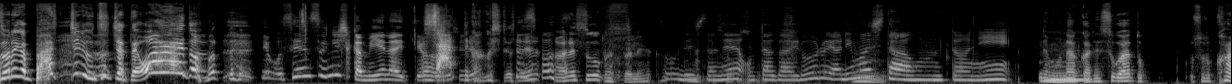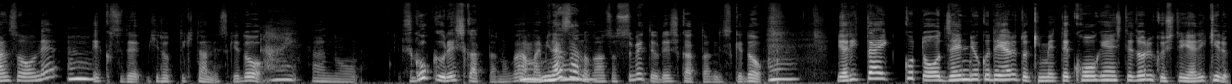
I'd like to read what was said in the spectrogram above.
それがバッチリ映っちゃっておーいと思って。でもセンスにしか見えないっていう話ーって隠してね。あれすごかったね。そうでしたね。お互いいろいろやりました、本当に。でもなんかねすごいあとその感想をね、うん。X で拾ってきたんですけど、はい。あのすごく嬉しかったのが、うん。まあ、皆さんの感想すべて嬉しかったんですけど、うん。やりたいことを全力でやると決めて公言して努力してやりきる。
